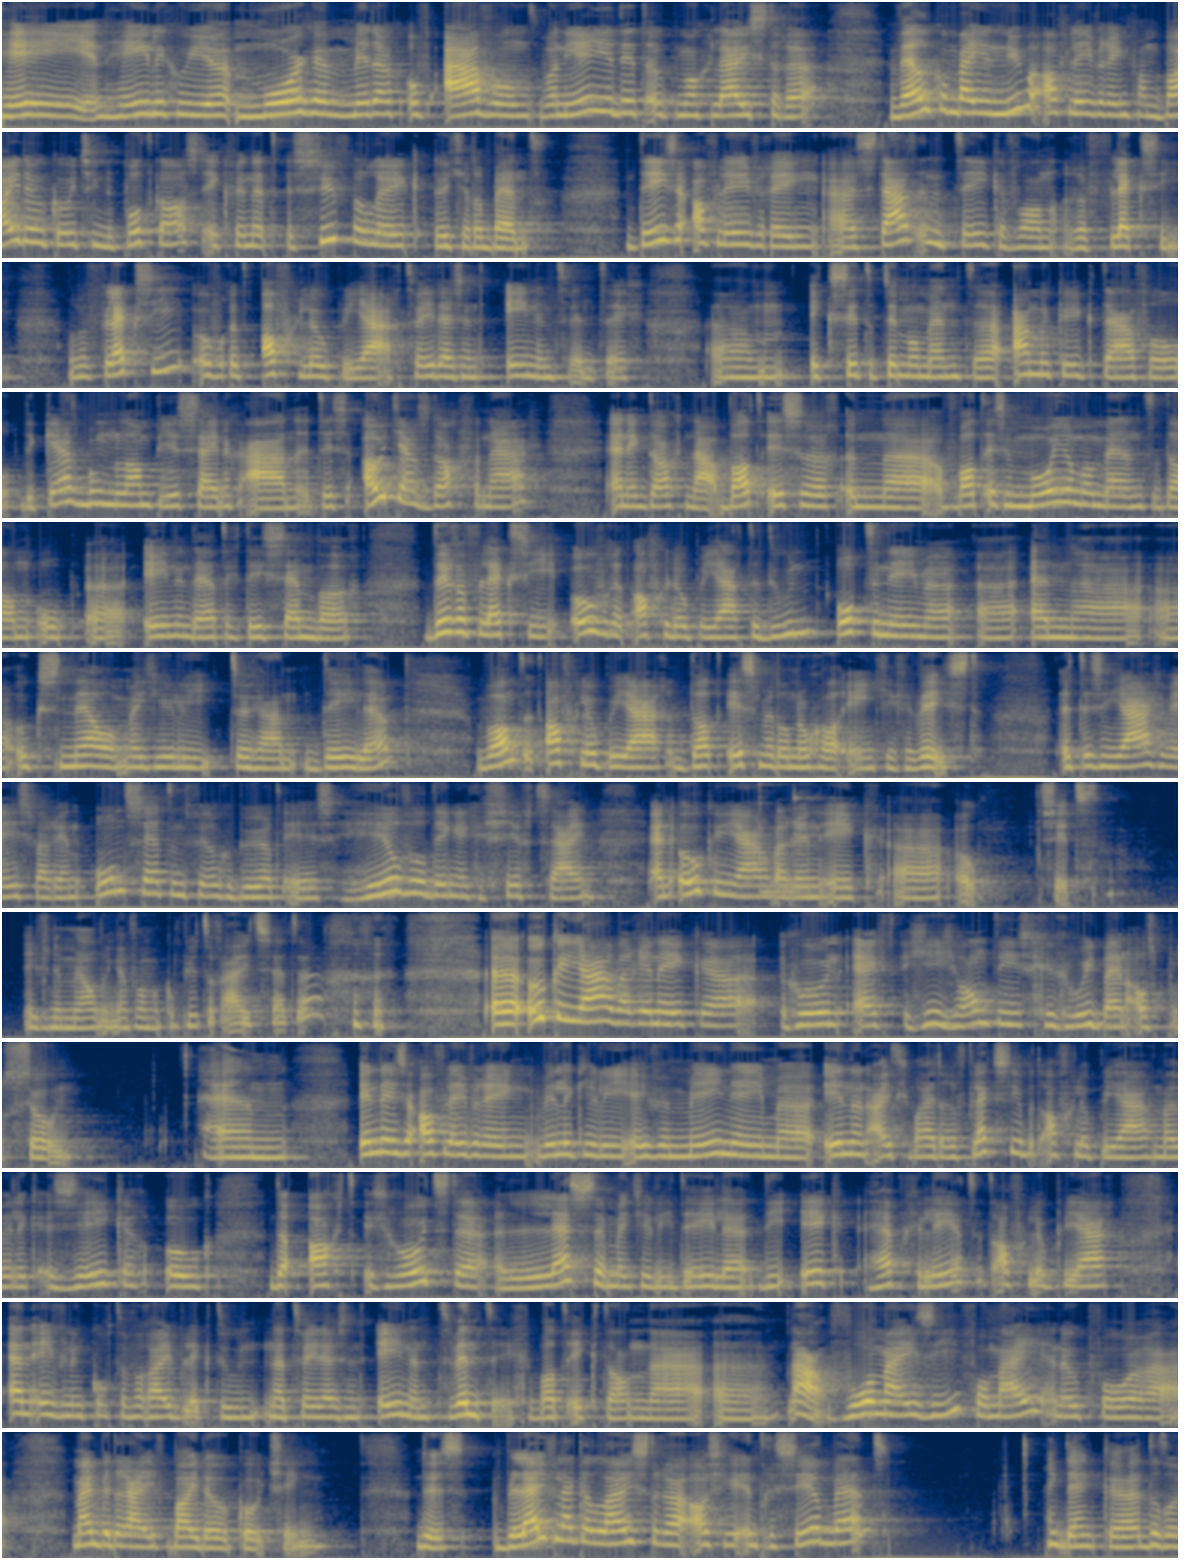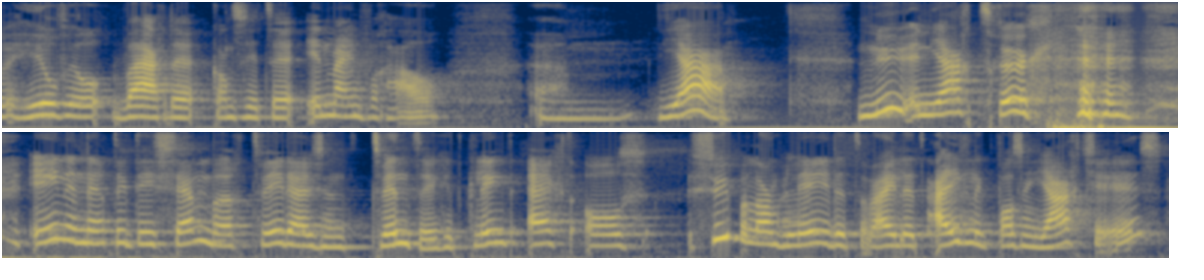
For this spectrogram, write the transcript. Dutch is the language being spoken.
Hey, een hele goede morgen, middag of avond, wanneer je dit ook mag luisteren. Welkom bij een nieuwe aflevering van Bido Coaching, de podcast. Ik vind het super leuk dat je er bent. Deze aflevering uh, staat in het teken van reflectie. Reflectie over het afgelopen jaar 2021. Um, ik zit op dit moment uh, aan mijn keukentafel. De kerstboomlampjes zijn nog aan. Het is oudjaarsdag vandaag. En ik dacht, nou, wat is er een, uh, wat is een mooier moment dan op uh, eh, 31 december de reflectie over het afgelopen jaar te doen, op te nemen uh, en ook snel met jullie te gaan delen. Want het afgelopen jaar, dat is me er nogal eentje geweest. Het is een jaar geweest waarin ontzettend veel gebeurd is, heel veel dingen geshift zijn. En ook een jaar waarin ik. oh, zit even de meldingen van mijn computer uitzetten. uh, ook een jaar waarin ik uh, gewoon echt gigantisch gegroeid ben als persoon. En in deze aflevering wil ik jullie even meenemen in een uitgebreide reflectie op het afgelopen jaar. Maar wil ik zeker ook de acht grootste lessen met jullie delen die ik heb geleerd het afgelopen jaar. En even een korte vooruitblik doen naar 2021. Wat ik dan uh, uh, nou, voor mij zie, voor mij en ook voor uh, mijn bedrijf Bido Coaching. Dus blijf lekker luisteren als je geïnteresseerd bent. Ik denk dat er heel veel waarde kan zitten in mijn verhaal. Um, ja, nu een jaar terug, 31 december 2020. Het klinkt echt als super lang geleden, terwijl het eigenlijk pas een jaartje is.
